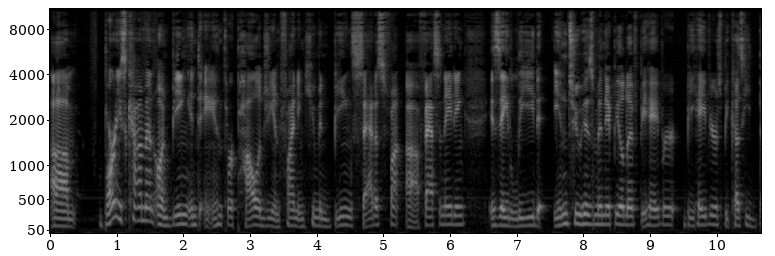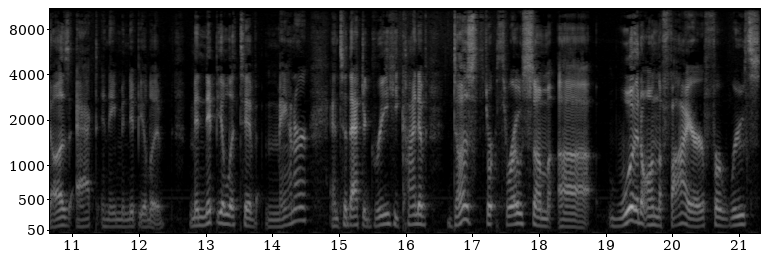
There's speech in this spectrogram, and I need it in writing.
Um Barney's comment on being into anthropology and finding human beings satisfi- uh, fascinating is a lead into his manipulative behavior behaviors because he does act in a manipulative manipulative manner. And to that degree he kind of does th- throw some uh, wood on the fire for Ruth's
